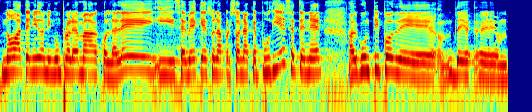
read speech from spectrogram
no ha tenido ningún problema con la ley y se ve que es una persona que pudiese tener algún tipo de... de eh,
